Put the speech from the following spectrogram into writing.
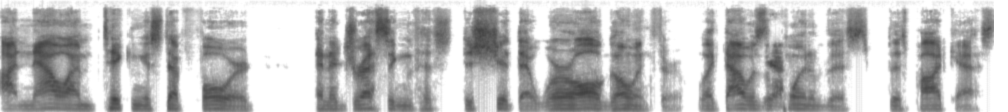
I, now, I'm taking a step forward and addressing this this shit that we're all going through. Like that was the Yeah. point of this this podcast.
